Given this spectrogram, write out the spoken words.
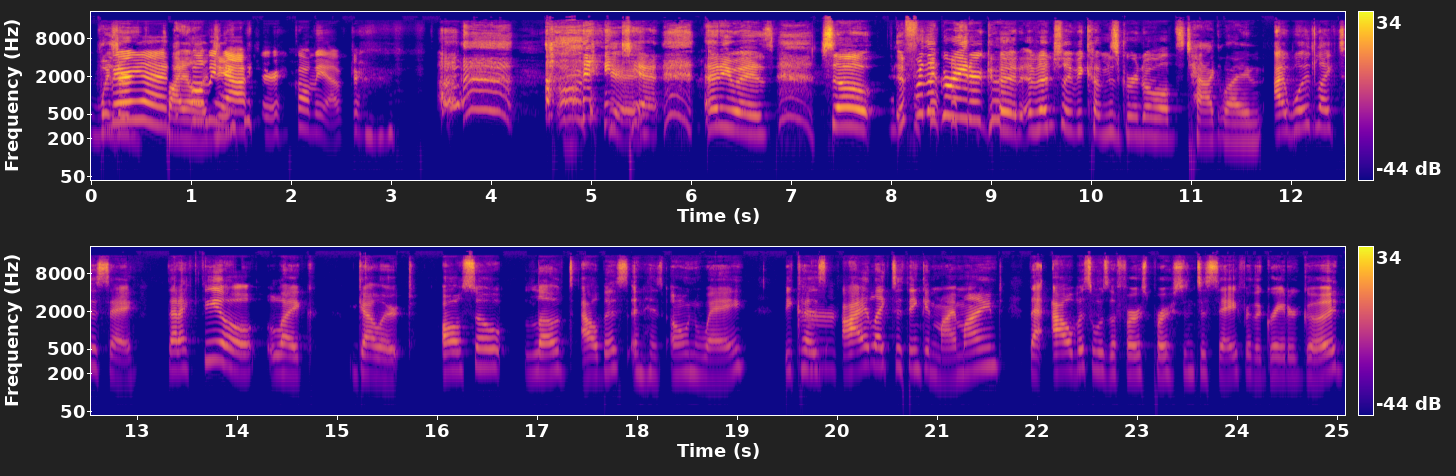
Wizard Marianne, call me after. Call me after. I Okay. can't. Anyways, so for the greater good eventually becomes Grindelwald's tagline. I would like to say that I feel like Gellert also loved Albus in his own way because Mm. I like to think in my mind that Albus was the first person to say for the greater good.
